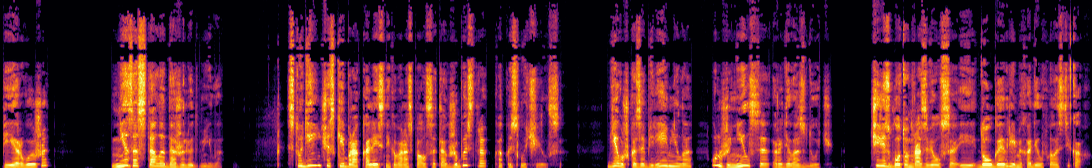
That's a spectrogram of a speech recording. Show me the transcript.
Первую же не застала даже Людмила. Студенческий брак Колесникова распался так же быстро, как и случился. Девушка забеременела, он женился, родилась дочь. Через год он развелся и долгое время ходил в холостяках.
